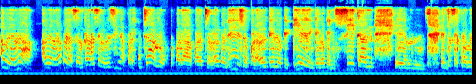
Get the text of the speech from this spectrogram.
háblenla, háblenla para acercarse a los vecinos, para escucharlos, para, para charlar con ellos, para ver qué es lo que quieren, qué es lo que necesitan. Eh, entonces, cuando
